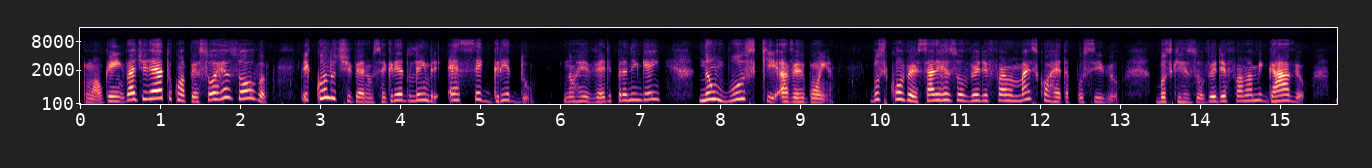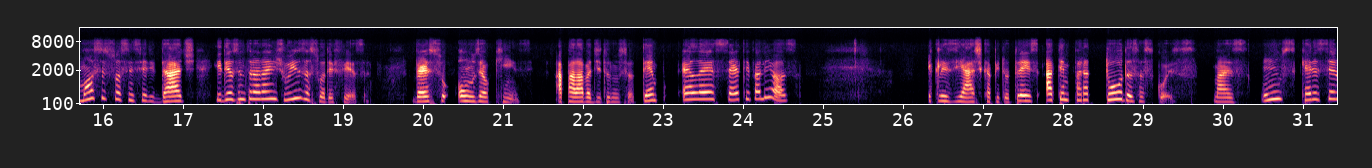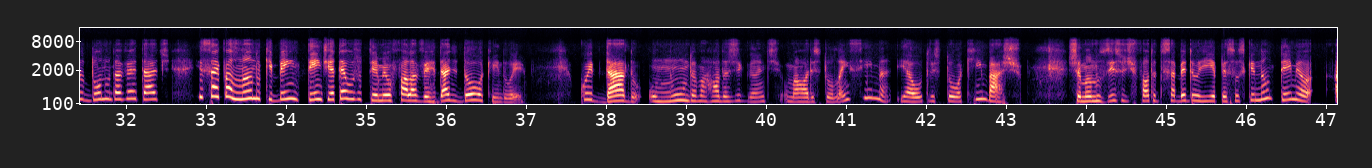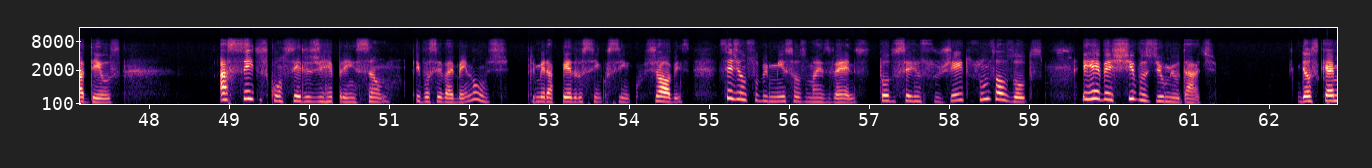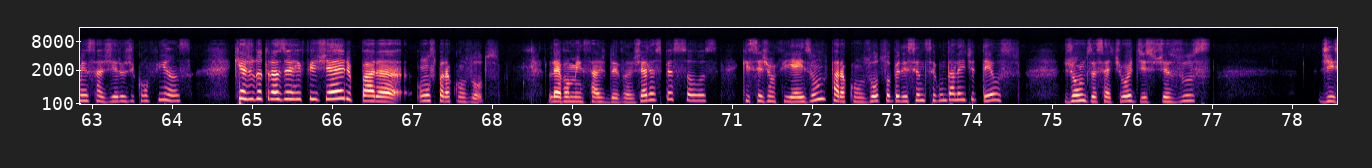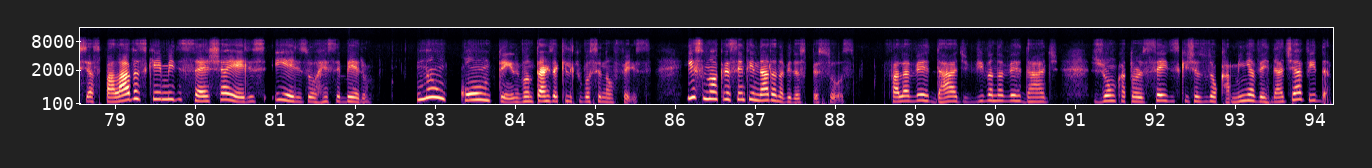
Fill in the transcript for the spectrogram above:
com alguém, vá direto com a pessoa e resolva. E quando tiver um segredo, lembre, é segredo. Não revele para ninguém. Não busque a vergonha. Busque conversar e resolver de forma mais correta possível. Busque resolver de forma amigável. Mostre sua sinceridade e Deus entrará em juízo à sua defesa. Verso 11 ao 15. A palavra dita no seu tempo, ela é certa e valiosa. Eclesiastes capítulo 3, há tempo para todas as coisas, mas uns querem ser o dono da verdade e sai falando que bem entende e até usa o termo eu falo a verdade, doa quem doer. Cuidado, o mundo é uma roda gigante. Uma hora estou lá em cima e a outra estou aqui embaixo. Chamamos isso de falta de sabedoria, pessoas que não temem a Deus. Aceite os conselhos de repreensão e você vai bem longe. 1 Pedro 5,5 Jovens, sejam submissos aos mais velhos, todos sejam sujeitos uns aos outros e revestivos de humildade. Deus quer mensageiros de confiança, que ajudam a trazer refrigério para uns para com os outros. Levam a mensagem do Evangelho às pessoas que sejam fiéis uns para com os outros, obedecendo segundo a lei de Deus. João 17,8 diz: Jesus disse as palavras que me disseste a eles, e eles o receberam. Não contem vantagem daquilo que você não fez. Isso não acrescenta em nada na vida das pessoas. Fala a verdade, viva na verdade. João 14,6 diz que Jesus é o caminho, a verdade e a vida.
